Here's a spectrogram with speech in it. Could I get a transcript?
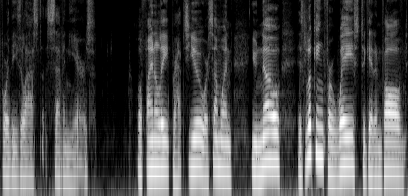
for these last seven years. Well, finally, perhaps you or someone you know is looking for ways to get involved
